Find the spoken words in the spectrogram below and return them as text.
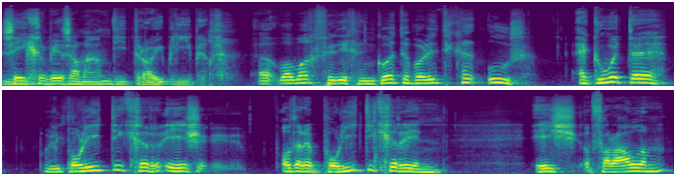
sicher bis am Ende treu bleiben. Äh, was macht für dich einen guten Politiker aus? Ein guter Politiker. Politiker ist, oder eine Politikerin ist vor allem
